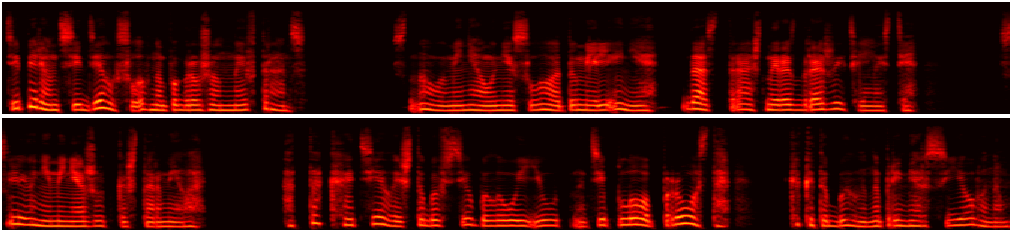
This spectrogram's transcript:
Теперь он сидел, словно погруженный в транс. Снова меня унесло от умиления до страшной раздражительности. Слюни меня жутко штормило. А так хотелось, чтобы все было уютно, тепло, просто, как это было, например, с Йованом.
